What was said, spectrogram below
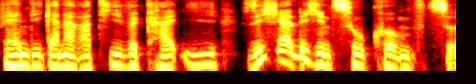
werden die generative KI sicherlich in Zukunft zu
